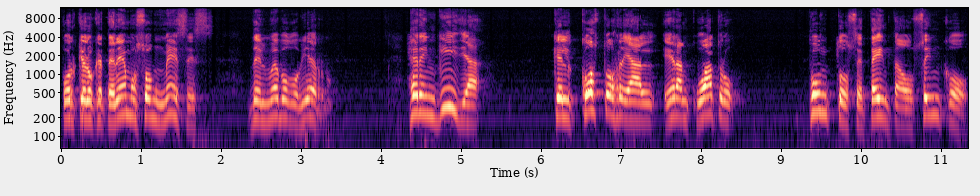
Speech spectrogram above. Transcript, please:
porque lo que tenemos son meses del nuevo gobierno. Jerenguilla, que el costo real eran 4.70 o 5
